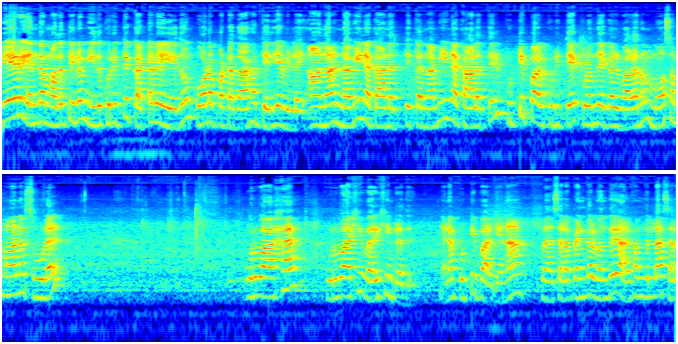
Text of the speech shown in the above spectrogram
வேறு எந்த மதத்திலும் இது குறித்து கட்டளை ஏதும் போடப்பட்டதாக தெரியவில்லை. ஆனால் நவீன காலத்துக்கு நவீன காலத்தில் குட்டிப்பால் குடித்தே குழந்தைகள் வளரும் மோசமான சூழல் உருவாக உருவாகி வருகின்றது. ஏன்னா புட்டிப்பால். ஏன்னா இப்போ சில பெண்கள் வந்து அலமதுல்லா சில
